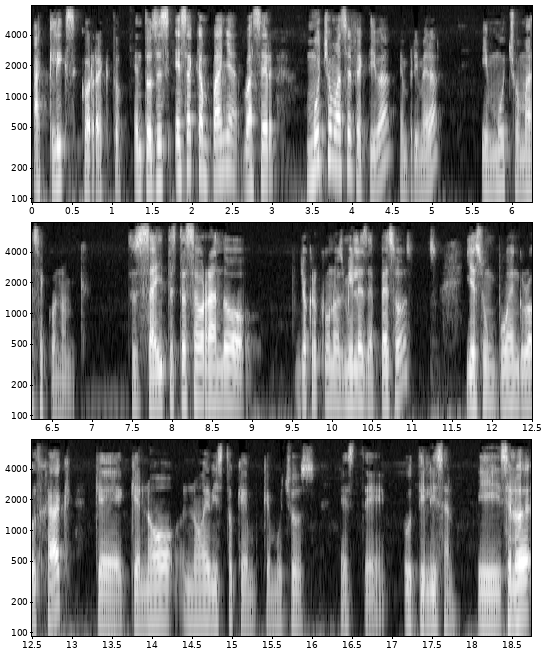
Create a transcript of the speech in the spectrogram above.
a clics, correcto. Entonces esa campaña va a ser mucho más efectiva en primera y mucho más económica. Entonces ahí te estás ahorrando yo creo que unos miles de pesos y es un buen growth hack que, que no, no he visto que, muchos este, utilizan. Y se, lo,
